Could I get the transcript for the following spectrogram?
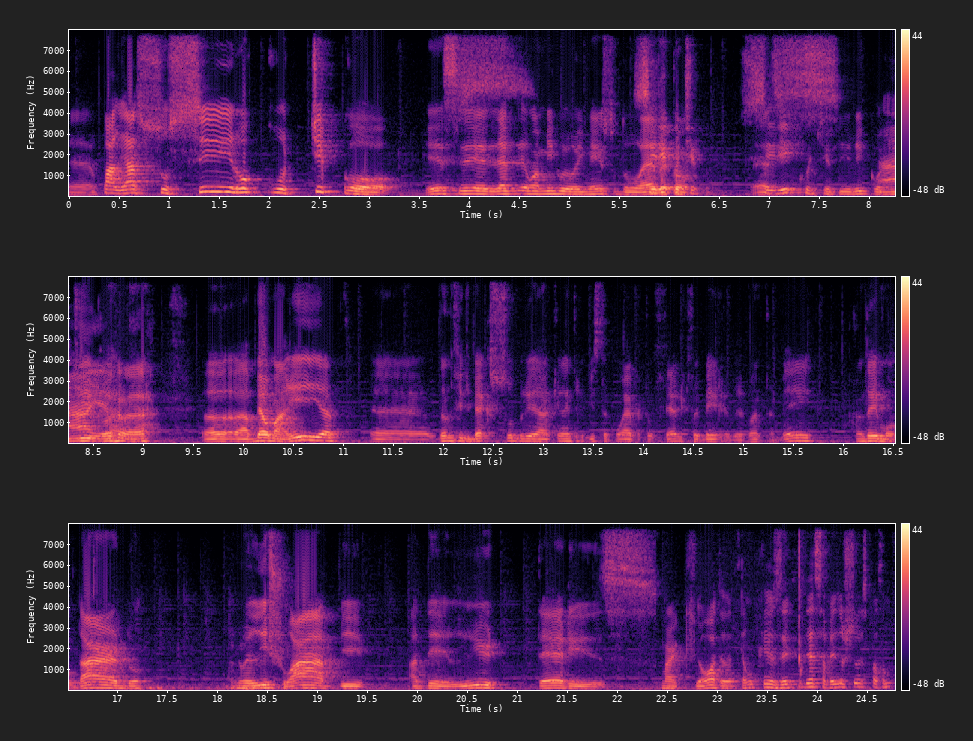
É, o palhaço Cirocotico. Esse é um amigo imenso do Everton. Ciricotico. É, Ciricotico. Ah, yeah. a Bel Maria, é, dando feedback sobre aquela entrevista com o Everton Ferri, que foi bem relevante também. Andrei Mondardo, Noeli Schwab, Adelir Teres Marquiotta. Então quer dizer que dessa vez nós passamos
